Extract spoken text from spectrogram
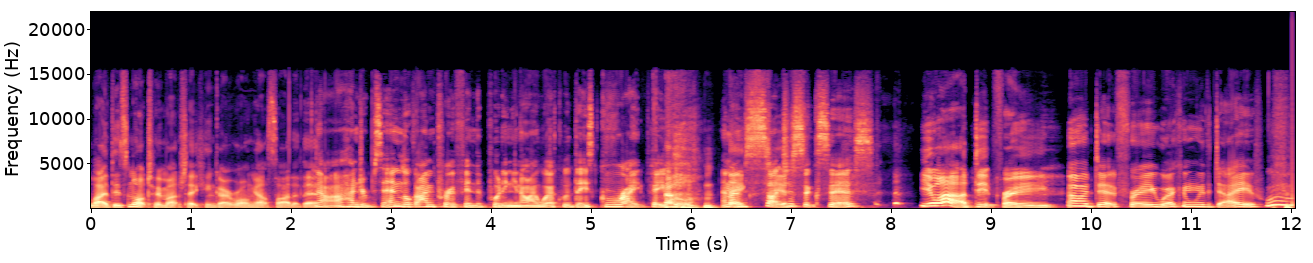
like there's not too much that can go wrong outside of that. No, 100%. And look, I'm proof in the pudding. You know, I work with these great people and I'm thanks, such a success. You are debt free. Oh, debt free, working with Dave. Woo.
